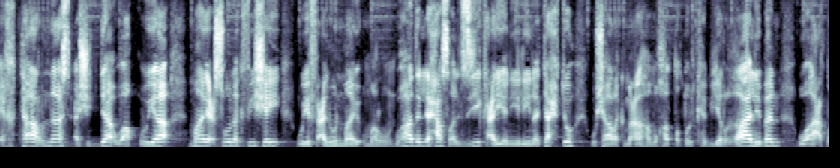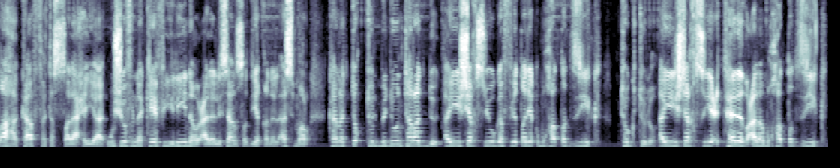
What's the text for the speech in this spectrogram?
اختار ناس أشداء وأقوياء ما يعصونك في شيء ويفعلون ما يؤمرون. وهذا اللي حصل. زيك عين يلينا تحته وشارك معاها مخططه الكبير غالبا وأعطاها كافة الصلاحيات. وشفنا كيف يلينا وعلى لسان صديقنا الأسمر كانت تقتل بدون تردد. أي شخص يوقف في طريق مخطط زيك تقتله. أي شخص يعترض على مخطط زيك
